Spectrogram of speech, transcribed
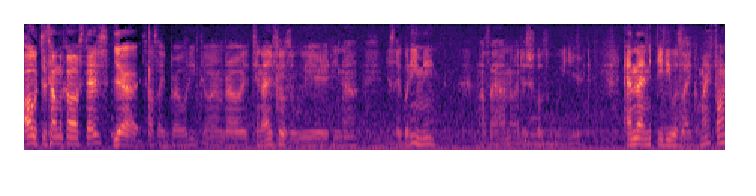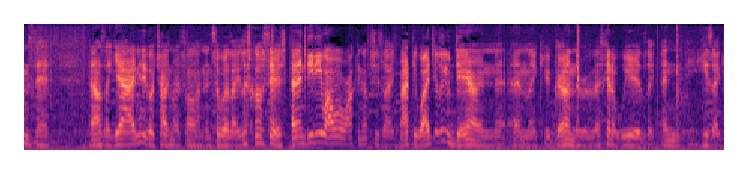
Oh, to tell him to come upstairs? Yeah, So I was like, bro, what are you doing, bro? Tonight feels weird, you know? He's like, what do you mean? I was like, I don't know, it just feels weird. And then Didi was like, my phone's dead. And I was like, yeah, I need to go charge my phone. And so we're like, let's go upstairs. And then Didi, while we're walking up, she's like, Mathew, why'd you leave and, and like your girl in the room? That's kind of weird. Like, and he's like,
